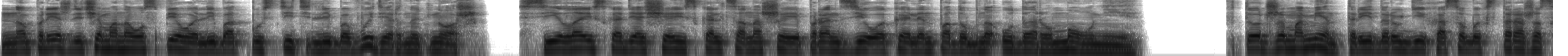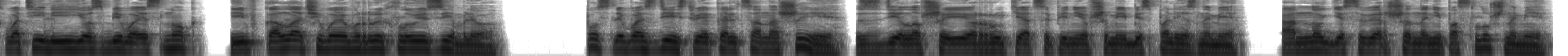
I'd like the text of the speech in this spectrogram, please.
Но прежде чем она успела либо отпустить, либо выдернуть нож, сила, исходящая из кольца на шее, пронзила Кэлен подобно удару молнии. В тот же момент три других особых стража схватили ее, сбивая с ног и вколачивая в рыхлую землю. После воздействия кольца на шее, сделавшее ее руки оцепеневшими и бесполезными, а ноги совершенно непослушными,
